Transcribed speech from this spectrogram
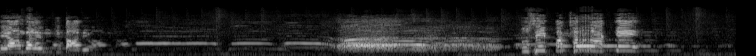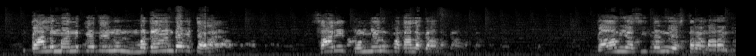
ਤੇ ਆਮ ਵਾਲੇ ਨੂੰ ਜਿਤਾ ਦਿਓ। ਤੁਸੀਂ ਪੱਥਰ ਰੱਖ ਕੇ ਗੱਲ ਮੰਨ ਕੇ ਤੇ ਇਹਨੂੰ ਮੈਦਾਨ ਦੇ ਵਿੱਚ ਹਰਾਇਆ। ਸਾਰੀ ਦੁਨੀਆ ਨੂੰ ਪਤਾ ਲੱਗਾ। ਗਾਂ ਵੀ ਅਸੀਂ ਤੈਨੂੰ ਇਸ ਤਰ੍ਹਾਂ ਮਾਰਾਂਗੇ।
